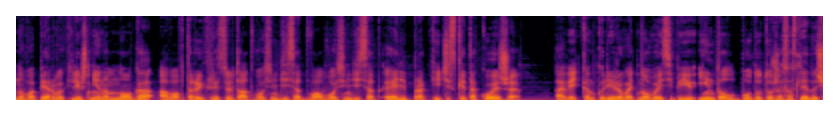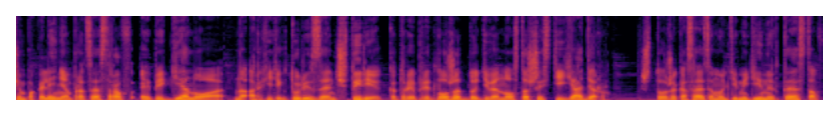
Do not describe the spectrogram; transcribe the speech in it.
но во-первых лишь не намного, а во-вторых результат 8280L практически такой же. А ведь конкурировать новые CPU Intel будут уже со следующим поколением процессоров Epic Genoa на архитектуре Zen 4, которые предложат до 96 ядер. Что же касается мультимедийных тестов,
